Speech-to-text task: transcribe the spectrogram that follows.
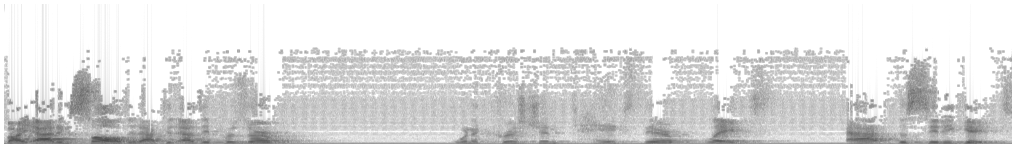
by adding salt, it acted as a preservative. When a Christian takes their place at the city gates,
